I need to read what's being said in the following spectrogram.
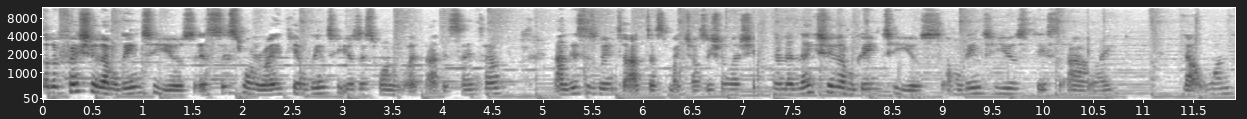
So the first shade I'm going to use is this one right here. I'm going to use this one right at the center. And this is going to act as my transitional shade. And the next shade I'm going to use I'm going to use this uh, right that one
